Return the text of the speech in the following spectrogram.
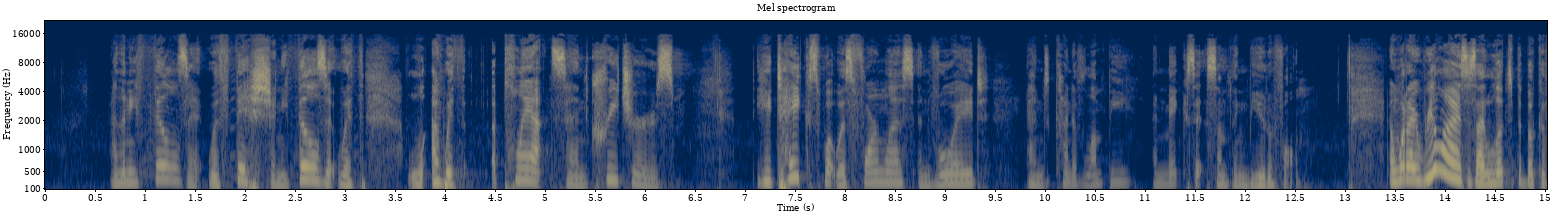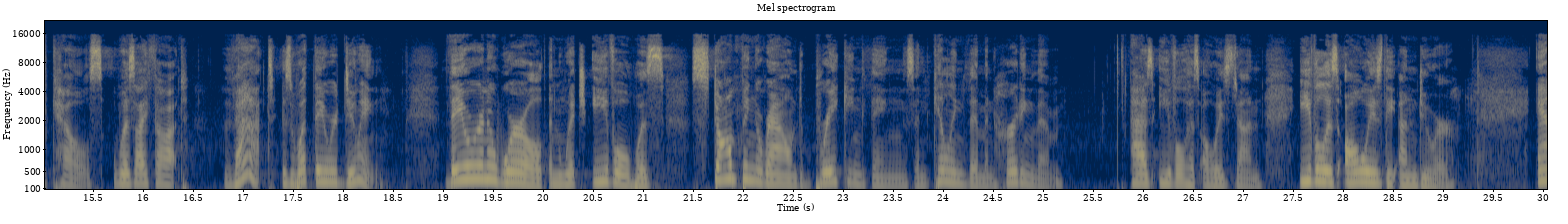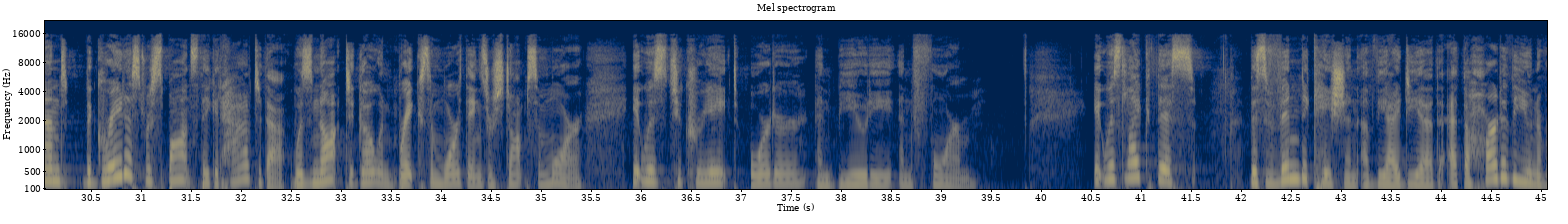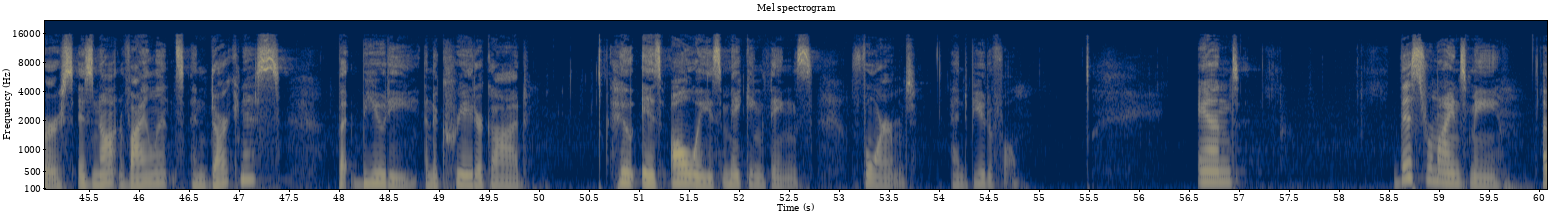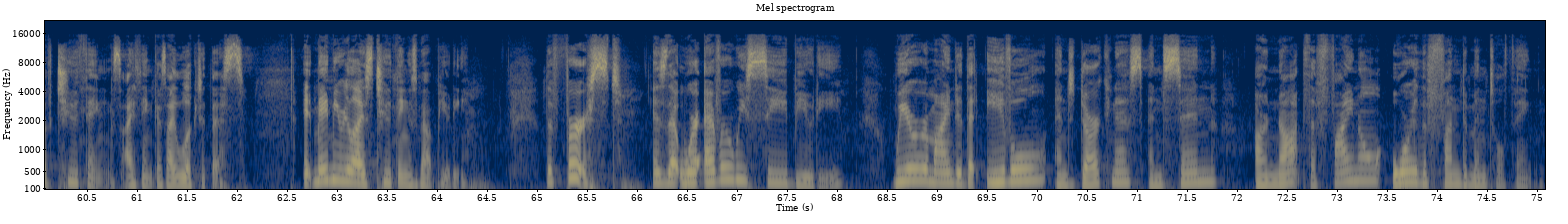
And then he fills it with fish and he fills it with, uh, with uh, plants and creatures. He takes what was formless and void and kind of lumpy and makes it something beautiful. And what I realized as I looked at the book of Kells was I thought, that is what they were doing. They were in a world in which evil was stomping around, breaking things and killing them and hurting them, as evil has always done. Evil is always the undoer. And the greatest response they could have to that was not to go and break some more things or stomp some more. It was to create order and beauty and form. It was like this, this vindication of the idea that at the heart of the universe is not violence and darkness, but beauty and a creator God who is always making things formed and beautiful. And this reminds me of two things, I think, as I looked at this. It made me realize two things about beauty. The first is that wherever we see beauty, we are reminded that evil and darkness and sin are not the final or the fundamental thing.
